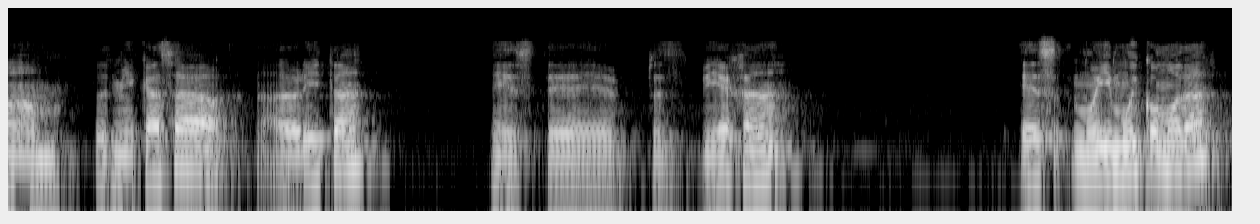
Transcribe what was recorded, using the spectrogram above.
Um, pues mi casa ahorita este, pues vieja. Es muy, muy cómoda,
